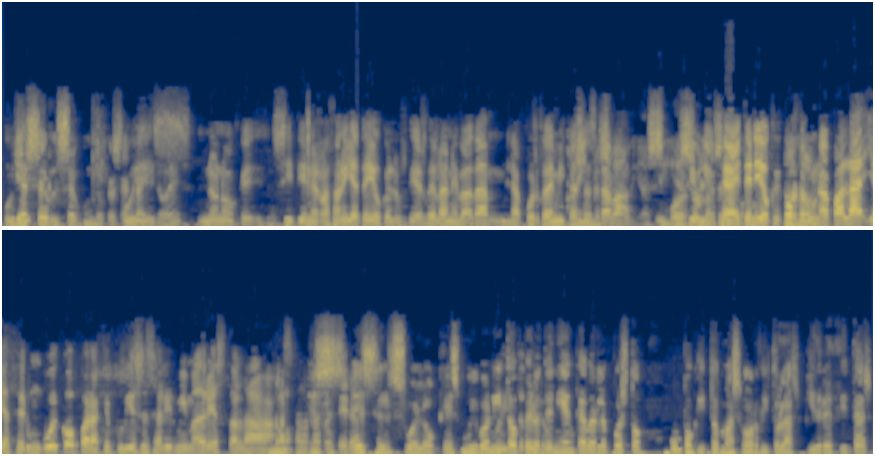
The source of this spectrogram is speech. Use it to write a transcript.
Pues ya es el segundo que se Pues, ha caído, ¿eh? No, no, que sí tienes razón. Y ya te digo que los días de la nevada, la puerta de mi casa Ay, no se estaba podía, sí. imposible. O sea, he tenido que coger no. una pala y hacer un hueco para que pudiese salir mi madre hasta la, hasta la es, carretera. es el suelo, que es muy bonito, bonito, pero, pero- tenían que haberle puesto un poquito más gordito las piedrecitas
